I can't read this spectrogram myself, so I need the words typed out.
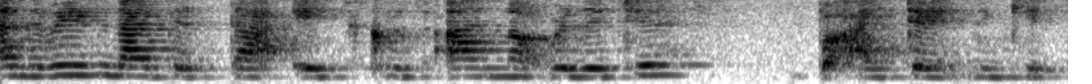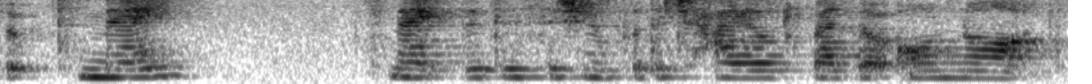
And the reason I did that is because I'm not religious but I don't think it's up to me to make the decision for the child whether or not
